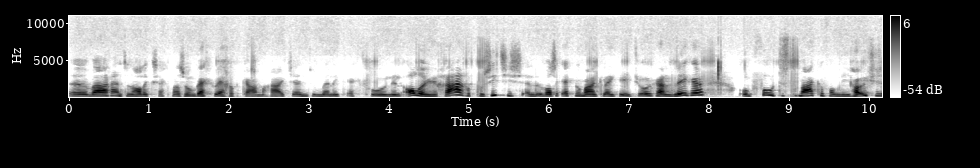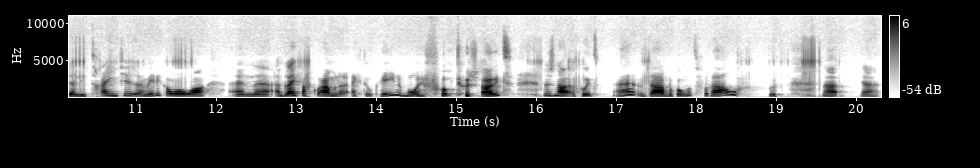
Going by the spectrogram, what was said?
uh, waren. En toen had ik zeg maar zo'n wegwerpcameraatje. En toen ben ik echt gewoon in alle rare posities. En toen was ik echt nog maar een klein kindje hoor. Gaan liggen om foto's te maken van die huisjes en die treintjes en weet ik al wel wat. En, uh, en blijkbaar kwamen er echt ook hele mooie foto's uit. Dus nou goed, hè, daar begon het verhaal. nou ja,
